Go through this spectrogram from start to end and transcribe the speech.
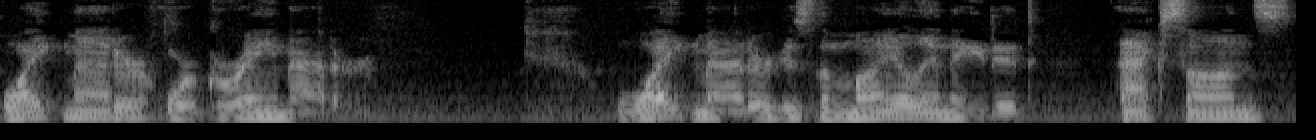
white matter or gray matter. White matter is the myelinated axons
